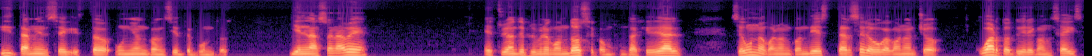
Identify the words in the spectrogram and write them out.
y también sexto Unión con 7 puntos. Y en la zona B, Estudiantes primero con 12 con puntaje ideal, segundo Colón con 10, tercero Boca con 8, cuarto Tigre con 6,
